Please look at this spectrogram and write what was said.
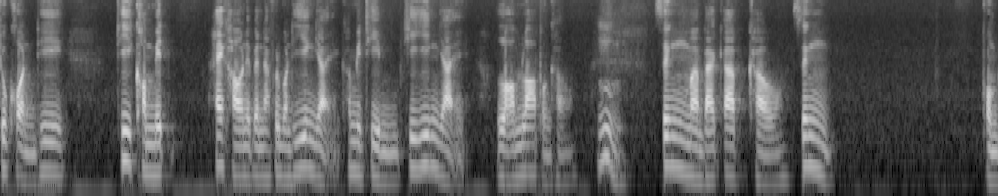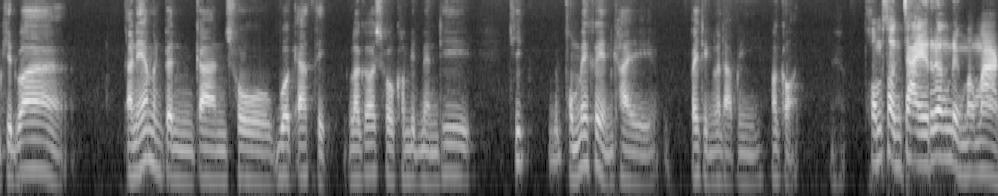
ทุกคนที่ที่ commit ให้เขาเนี่ยเป็นนักฟุตบอลที่ยิ่งใหญ่เขามีทีมที่ยิ่งใหญ่ ล้อมรอบของเขาอืมซึ่งมาแบ็กอัพเขาซึ่ง ผมคิดว่า อันเนี้ยมันเป็นการโชว์ work ethic แล้วก็โชว์ commitment ที่ที่ผมไม่เคยเห็นใครไปถึงระดับนี้มาก่อนผมสนใจเรื่องหนึ่งมาก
